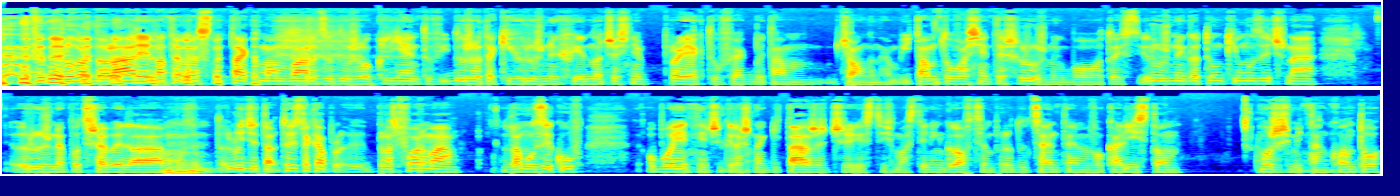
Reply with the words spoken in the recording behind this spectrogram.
wypluwa dolary, natomiast tak mam bardzo dużo klientów i dużo takich różnych jednocześnie projektów jakby tam ciągnę. I tam to właśnie też różnych, bo to jest różne gatunki muzyczne, różne potrzeby dla muzy- ludzie. ta- To jest taka pl- platforma dla muzyków, obojętnie czy grasz na gitarze, czy jesteś masteringowcem, producentem, wokalistą, możesz mieć tam konto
